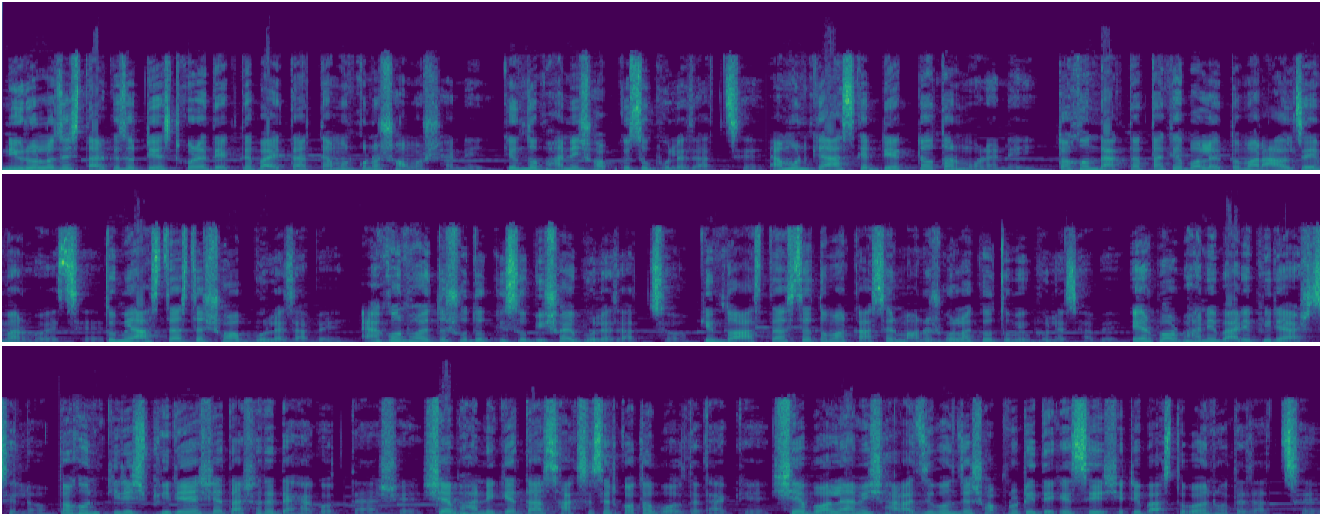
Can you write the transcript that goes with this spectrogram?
নিউরোলজিস্ট তার কিছু টেস্ট করে দেখতে পায়, তার তেমন কোনো সমস্যা নেই। কিন্তু ভানি সবকিছু ভুলে যাচ্ছে। এমনকি আজকে ডেটটাও তার মনে নেই। তখন ডাক্তার তাকে বলে, তোমার আলজেইমার হয়েছে। তুমি আস্তে আস্তে সব ভুলে যাবে। এখন হয়তো শুধু কিছু বিষয় ভুলে যাচ্ছ। কিন্তু আস্তে আস্তে তোমার কাছের মানুষগুলাকেও তুমি ভুলে যাবে। এরপর ভানি বাড়ি ফিরে আসছিল। তখন কিরিশ ফিরে এসে তার সাথে দেখা করতে আসে। সে ভানিকে তার সাকসেসের কথা বলতে থাকে। সে বলে, আমি সারা জীবন যে স্বপ্নটি দেখেছি, সেটি বাস্তবায়ন হতে যাচ্ছে।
